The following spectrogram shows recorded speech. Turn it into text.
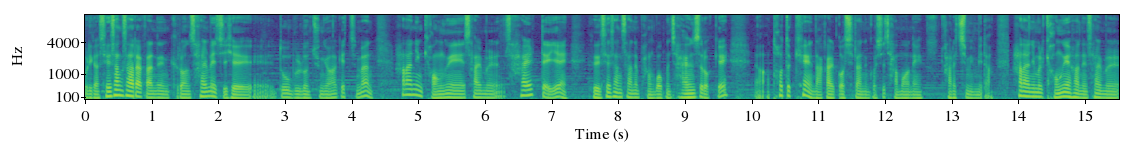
우리가 세상 살아가는 그런 삶의 지혜도 물론 중요하겠지만 하나님 경외의 삶을 살 때에 그 세상 사는 방법은 자연스럽게 어, 터득해 나갈 것이라는 것이 잠언의 가르침입니다. 하나님을 경외하는 삶을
